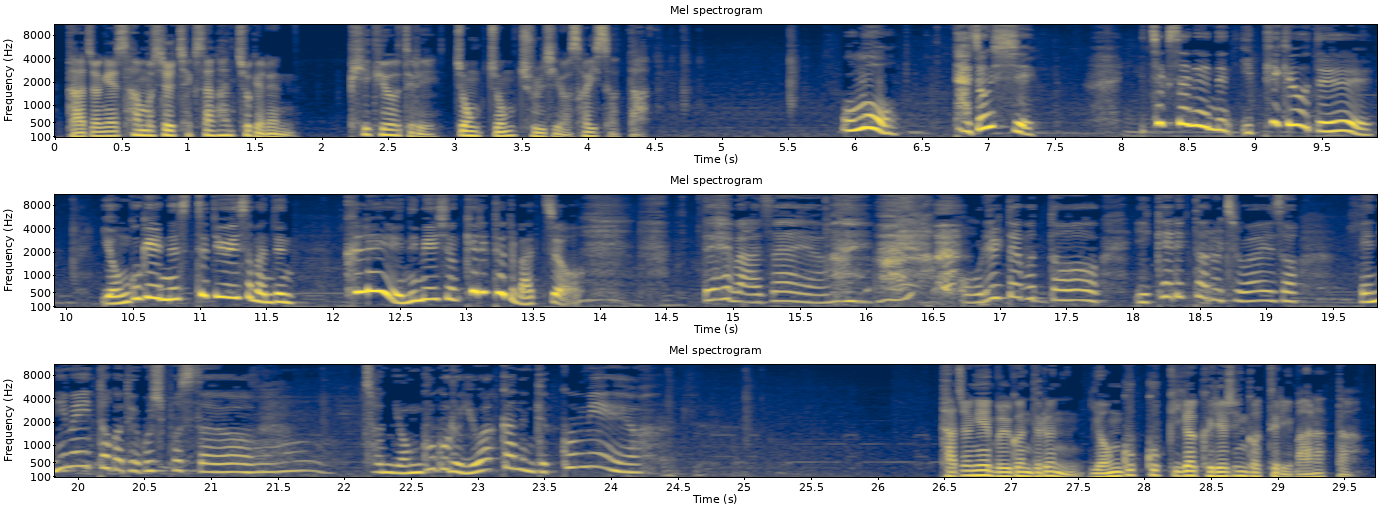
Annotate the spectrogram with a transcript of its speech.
다정의 사무실 책상 한쪽에는 피규어들이 쫑쫑 줄지어 서 있었다. 어머, 다정 씨. 책상에 있는 이 피규어들 영국에 있는 스튜디오에서 만든 클레이 애니메이션 캐릭터들 맞죠? 네, 맞아요. 어릴 때부터 이 캐릭터를 좋아해서 애니메이터가 되고 싶었어요. 전 영국으로 유학 가는 게 꿈이에요. 다정의 물건들은 영국 국기가 그려진 것들이 많았다.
